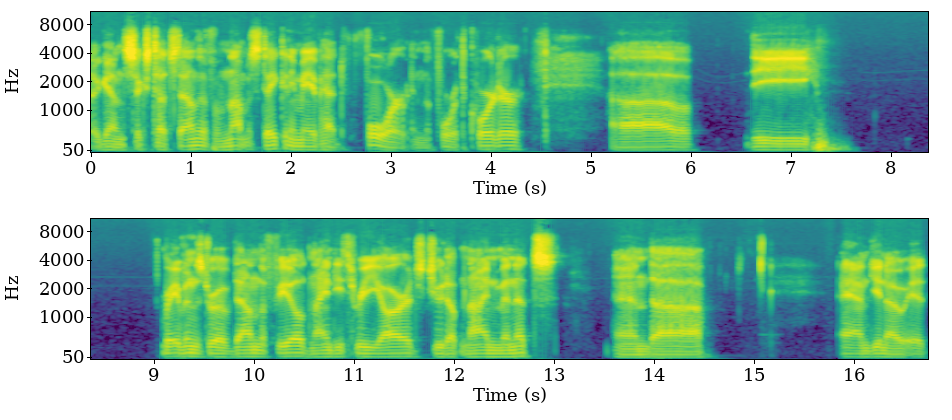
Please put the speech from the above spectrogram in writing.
again six touchdowns. If I'm not mistaken, he may have had four in the fourth quarter. Uh, the Ravens drove down the field 93 yards, chewed up nine minutes, and uh, and you know it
